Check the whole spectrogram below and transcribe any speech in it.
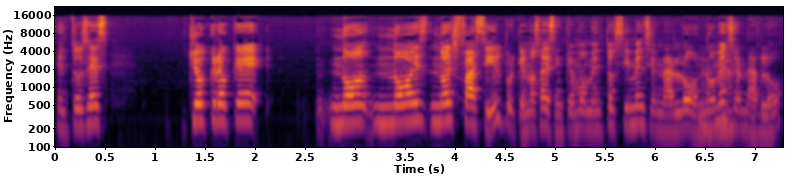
Entonces, yo creo que no, no, es, no es fácil porque no sabes en qué momento sí mencionarlo o no mencionarlo,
